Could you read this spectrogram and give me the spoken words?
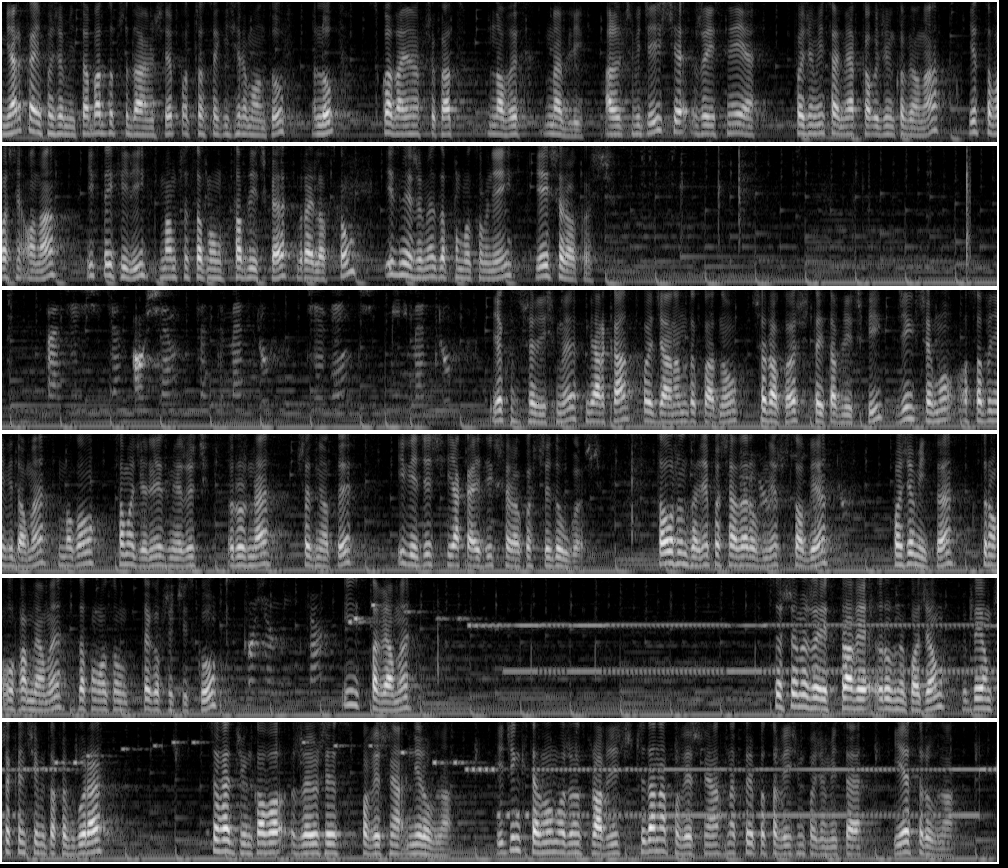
Miarka i poziomica bardzo przydają się podczas jakichś remontów lub składania na przykład nowych mebli. Ale czy wiedzieliście, że istnieje poziomica i miarka udźwiękowiona? Jest to właśnie ona i w tej chwili mam przed sobą tabliczkę brajlowską i zmierzymy za pomocą niej jej szerokość. 28 cm, 9 mm, Jak usłyszeliśmy, miarka powiedziała nam dokładną szerokość tej tabliczki, dzięki czemu osoby niewidome mogą samodzielnie zmierzyć różne przedmioty i wiedzieć, jaka jest ich szerokość czy długość. To urządzenie posiada również w sobie poziomicę, którą uruchamiamy za pomocą tego przycisku poziomica, i stawiamy. Słyszymy, że jest prawie równy poziom. Gdy ją przekręcimy trochę w górę, słychać dźwiękowo, że już jest powierzchnia nierówna. I dzięki temu możemy sprawdzić, czy dana powierzchnia, na której postawiliśmy poziomicę, jest równa.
